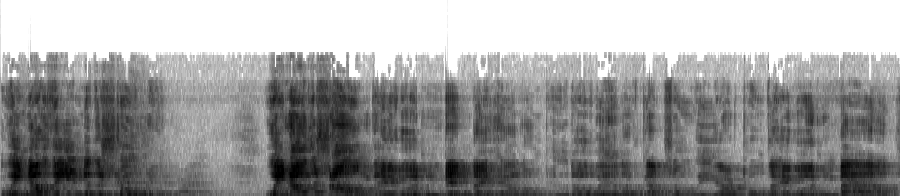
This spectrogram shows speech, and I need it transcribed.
We know the end of the story. We know the song. They wouldn't bend, they held on to the will of God, so we are told they wouldn't bow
